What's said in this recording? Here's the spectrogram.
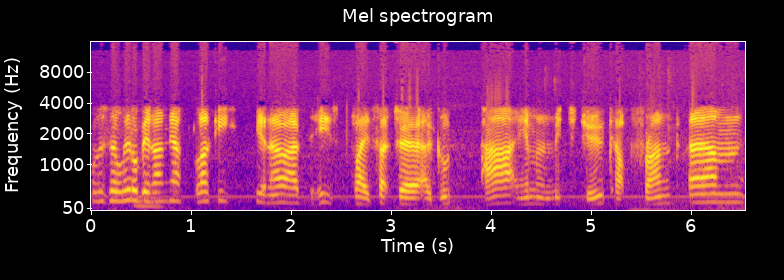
was a little bit unlucky. You know, uh, he's played such a, a good part, him and Mitch Duke up front. Um,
